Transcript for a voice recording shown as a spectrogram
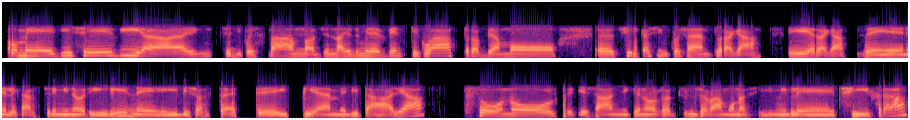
Come dicevi all'inizio di quest'anno, a gennaio 2024, abbiamo eh, circa 500 ragazzi e ragazze nelle carceri minorili, nei 17 IPM d'Italia. Sono oltre dieci anni che non raggiungevamo una simile cifra.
